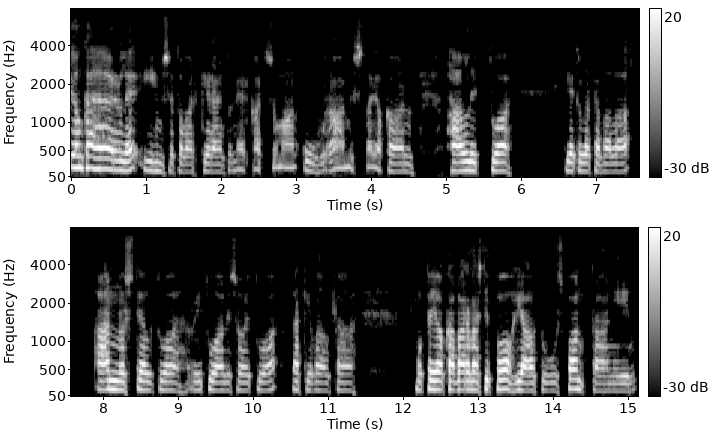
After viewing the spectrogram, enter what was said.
jonka äärelle ihmiset ovat kerääntyneet katsomaan uhraamista, joka on hallittua, tietyllä tavalla annosteltua, ritualisoitua väkivaltaa, mutta joka varmasti pohjautuu spontaaniin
